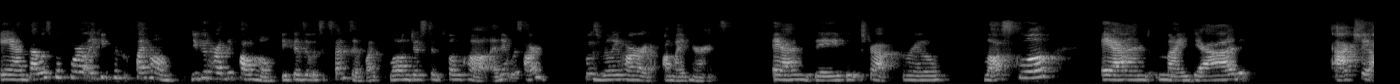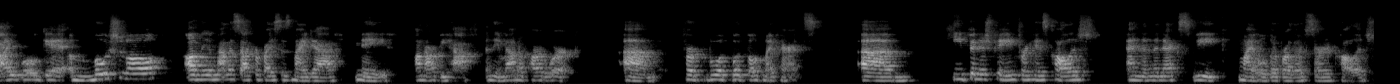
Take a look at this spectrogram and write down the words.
And that was before like you couldn't fly home. You could hardly call home because it was expensive, like long distance phone call, and it was hard. It was really hard on my parents. And they bootstrapped through law school. And my dad, actually, I will get emotional on the amount of sacrifices my dad made on our behalf and the amount of hard work um, for both, both, both my parents. Um, he finished paying for his college, and then the next week, my older brother started college.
